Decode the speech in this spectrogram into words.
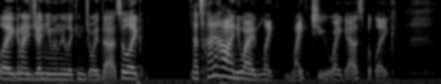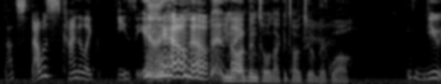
Like and I genuinely like enjoyed that. So like that's kind of how I knew I like liked you, I guess. But like that's that was kind of like easy. like, I don't know. You know, Like, I've been told I could talk to a brick wall. you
